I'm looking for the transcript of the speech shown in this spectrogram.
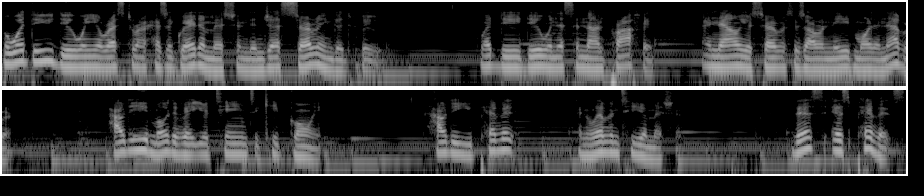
But what do you do when your restaurant has a greater mission than just serving good food? What do you do when it's a nonprofit and now your services are in need more than ever? How do you motivate your team to keep going? How do you pivot and live into your mission? This is Pivots,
